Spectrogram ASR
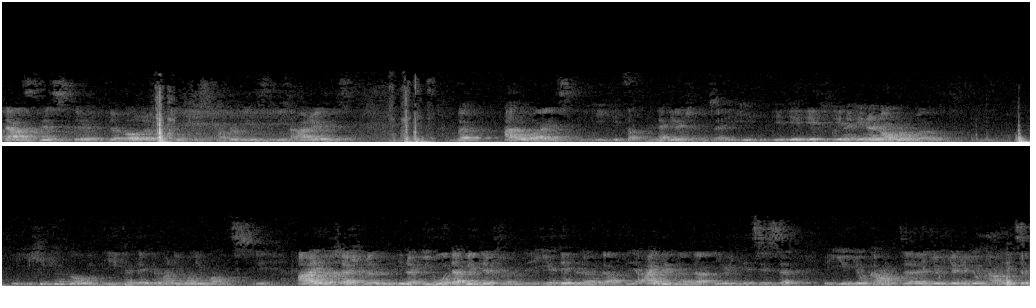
Does this the the older cookies cover is is areas. But otherwise, it's not negligence. If in a, in a normal world, he can go, he can take the money when he wants. I, the husband, you know, it would have been different. You didn't know that. I didn't know that. You, this is, uh, you, you can't, uh, you, you know, you can't, it's a.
